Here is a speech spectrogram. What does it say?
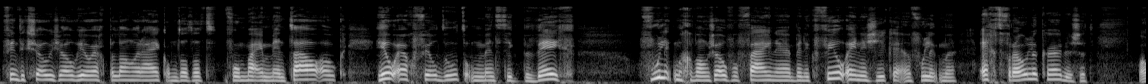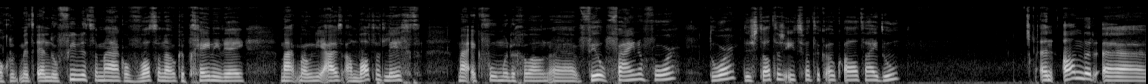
vind ik sowieso heel erg belangrijk. Omdat dat voor mij mentaal ook heel erg veel doet. Op het moment dat ik beweeg, voel ik me gewoon zoveel fijner. Ben ik veel energieker en voel ik me echt vrolijker. Dus het mogelijk met endorfine te maken of wat dan ook. Ik heb geen idee. Maakt me ook niet uit aan wat het ligt. Maar ik voel me er gewoon uh, veel fijner voor door. Dus dat is iets wat ik ook altijd doe. Een ander uh,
